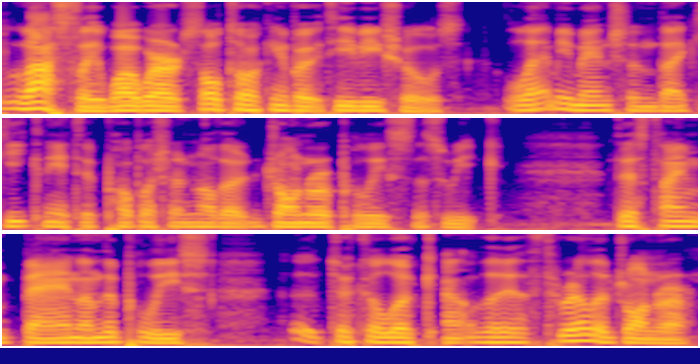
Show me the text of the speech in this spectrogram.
Lastly, while we're still talking about TV shows, let me mention that Geek Native published another genre police this week. This time, Ben and the police uh, took a look at the thriller genre.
